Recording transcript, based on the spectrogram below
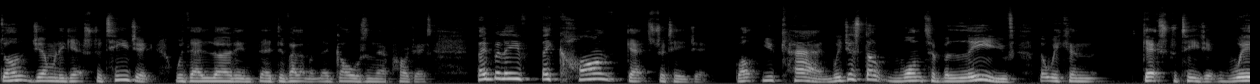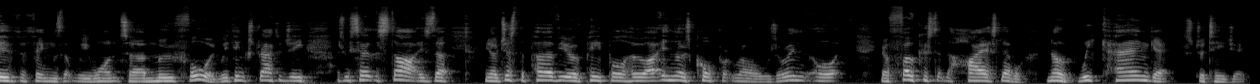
don't generally get strategic with their learning, their development, their goals, and their projects. They believe they can't get strategic. Well, you can. We just don't want to believe that we can get strategic with the things that we want to move forward. We think strategy, as we said at the start, is the you know just the purview of people who are in those corporate roles or in or you know focused at the highest level. No, we can get strategic.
